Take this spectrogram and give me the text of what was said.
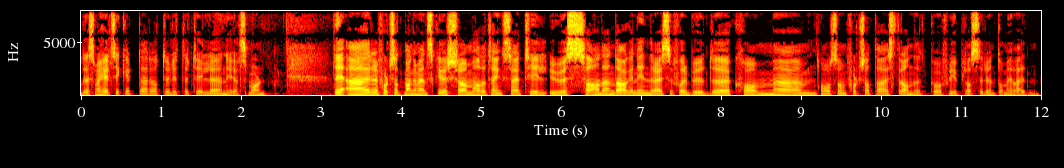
Det som er helt sikkert, er at du lytter til Nyhetsmorgen. Det er fortsatt mange mennesker som hadde tenkt seg til USA den dagen innreiseforbudet kom, eh, og som fortsatt er strandet på flyplasser rundt om i verden.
